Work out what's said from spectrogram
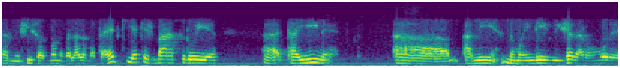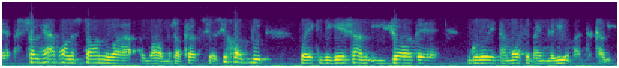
سرنوشی سازمان ملل متحد که یکیش بحث روی تعیین امی نماینده ویژه در امور صلح افغانستان و با مذاکرات سیاسی خود بود و یکی دیگهش هم ایجاد گروه تماس بینالمللی و منطقوی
